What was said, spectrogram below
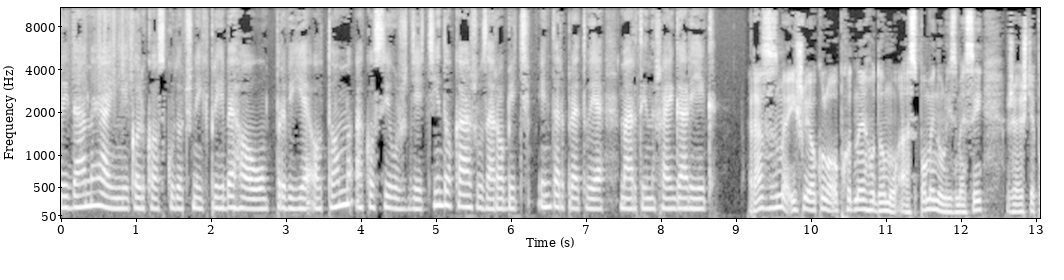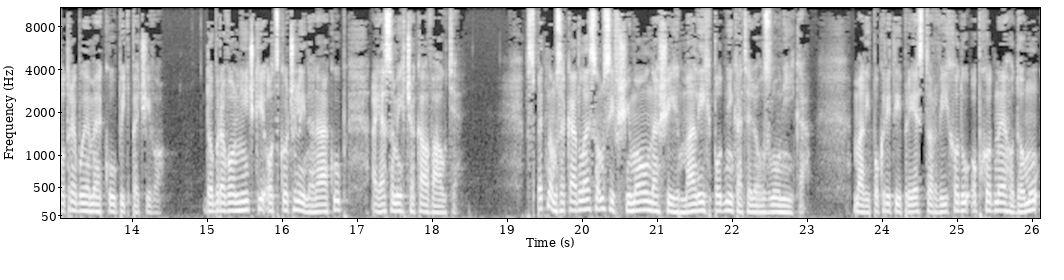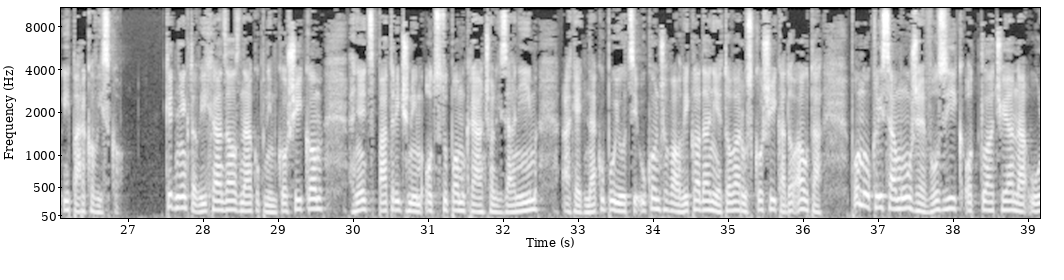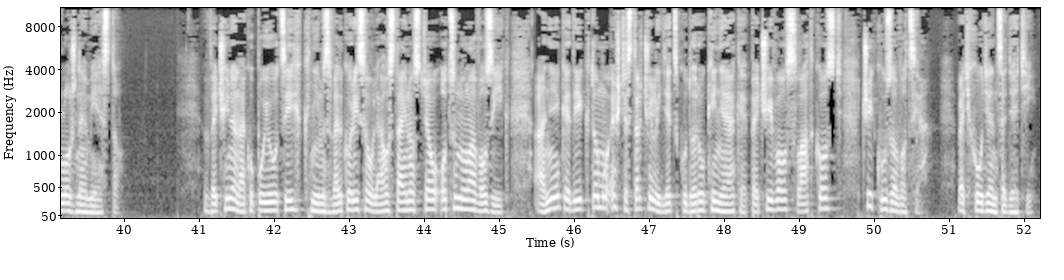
Pridáme aj niekoľko skutočných príbehov. Prvý je o tom, ako si už deti dokážu zarobiť, interpretuje Martin Šajgalík. Raz sme išli okolo obchodného domu a spomenuli sme si, že ešte potrebujeme kúpiť pečivo. Dobrovoľníčky odskočili na nákup a ja som ich čakal v aute. V spätnom zrkadle som si všimol našich malých podnikateľov z Luníka. Mali pokrytý priestor východu obchodného domu i parkovisko. Keď niekto vychádzal s nákupným košíkom, hneď s patričným odstupom kráčali za ním a keď nakupujúci ukončoval vykladanie tovaru z košíka do auta, ponúkli sa mu, že vozík odtlačia na úložné miesto. Väčšina nakupujúcich k ním s veľkorysou ľahostajnosťou odsunula vozík a niekedy k tomu ešte strčili decku do ruky nejaké pečivo, sladkosť či kus ovocia. Veď chúdence deti.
